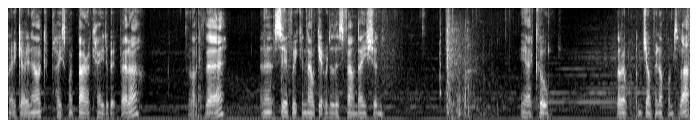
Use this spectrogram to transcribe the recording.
There you go. Now I can place my barricade a bit better. Like there. And then let's see if we can now get rid of this foundation. Yeah, cool. I don't want them jumping up onto that.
